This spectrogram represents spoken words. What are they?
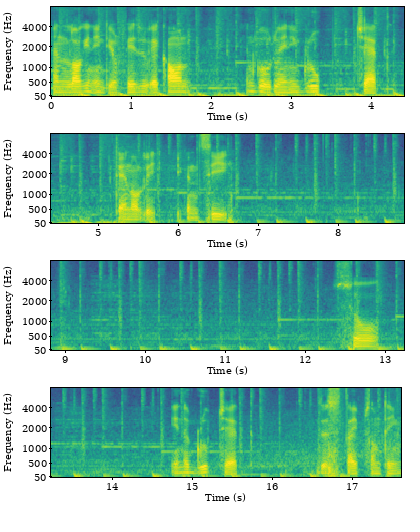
and log in into your facebook account and go to any group chat then only you can see. So in the group chat just type something.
